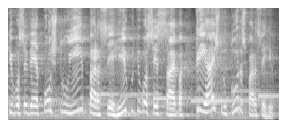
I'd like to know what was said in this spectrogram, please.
que você venha construir para ser rico, que você saiba criar estruturas para ser rico.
